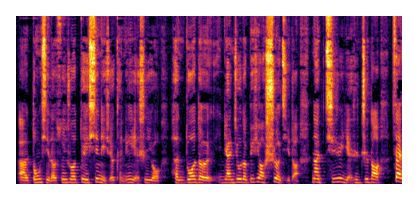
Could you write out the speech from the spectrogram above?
呃东西的，所以说对心理学肯定也是有很多的研究的，必须要涉及的。那其实也是知道，在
